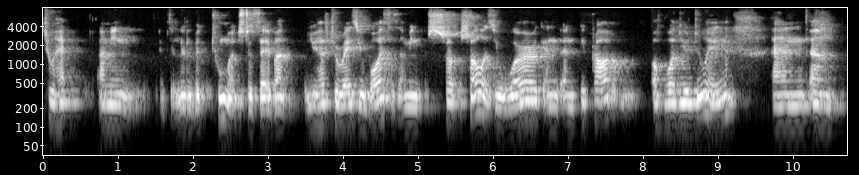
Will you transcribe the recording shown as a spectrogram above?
to have, I mean, it's a little bit too much to say, but you have to raise your voices. I mean, show, show us your work and, and be proud of, of what you're doing. And, um,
